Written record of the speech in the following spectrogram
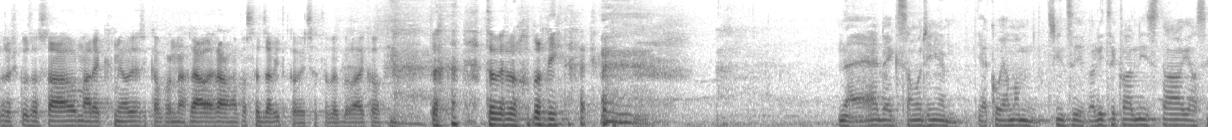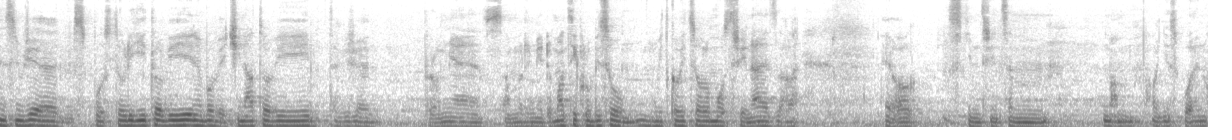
trošku zasáhl Marek Měl, že říkal, on nahrál, hrál naposled za Vítkovice, to by bylo jako, to, to by bylo blbý. Ne, tak samozřejmě, jako já mám Třinci velice kladný vztah, já si myslím, že spoustu lidí to ví, nebo většina to ví, takže pro mě samozřejmě domácí kluby jsou Vítkovice, Olomouc, Třinec, ale jo, s tím Třincem mám hodně spojeno.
